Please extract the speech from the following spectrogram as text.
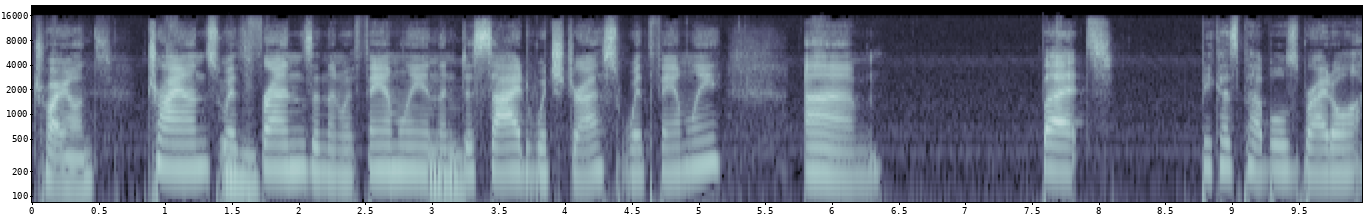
Try-ons. try-ons with Mhm. friends and then with family, and then Mhm. decide which dress with family. Um, but because Pebbles Bridal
